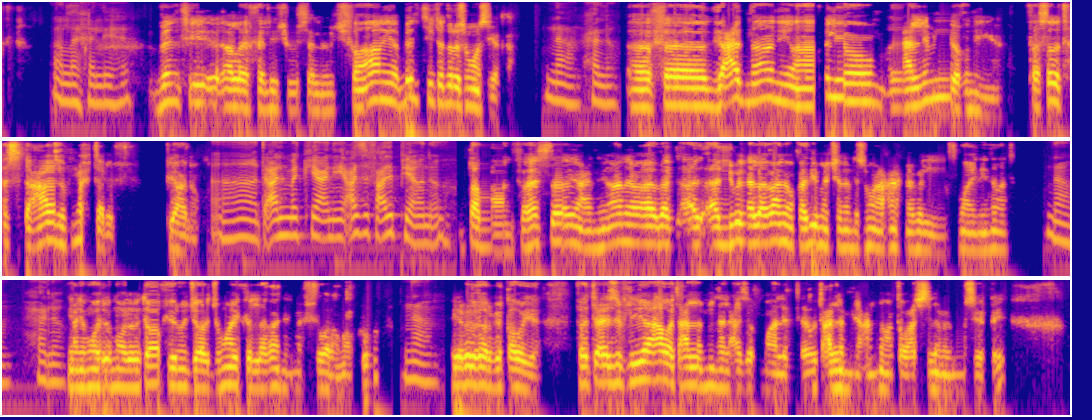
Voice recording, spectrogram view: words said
الله يخليها. بنتي الله يخليك ويسلمك. فانا بنتي تدرس موسيقى. نعم حلو. آه، فقعدنا أنا كل يوم تعلمني أغنية فصرت هسه عازف محترف بيانو. آه تعلمك يعني عزف على البيانو. طبعا فهسه يعني أنا أجيب لها الأغاني القديمة كنا نسمعها إحنا بالثمانينات. نعم حلو. يعني مودو مودو طوكيو وجورج مايكل الأغاني المشهورة ماكو. نعم. هي بالغربي قوية. فتعزف لي إياها وأتعلم منها العزف مالتها وتعلمني عن النوتة وعلى السلم الموسيقي.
